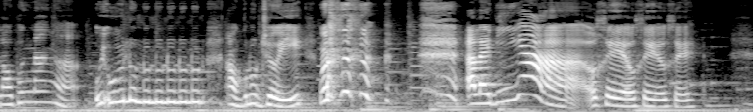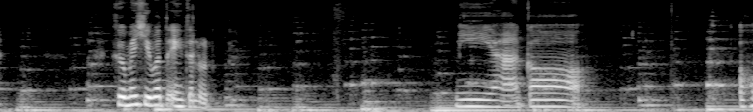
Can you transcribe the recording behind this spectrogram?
เราเพิ่งนั่งอะ อุ้ยอุ้ยลุดลุดลุดลุดลุดลุดเอ้าก็หลุดเฉย อะไรเนี่ยโอเค โอเค โอเค คือไม่คิดว่าตัวเองจะหลุด นี่นะคะก็ โอ้โห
